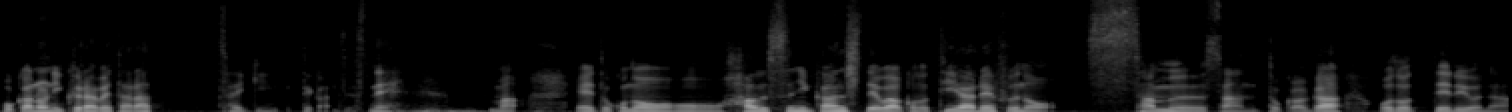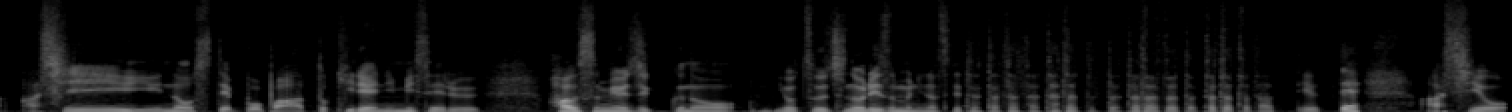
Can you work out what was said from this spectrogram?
他のに比べたら最近って感じですね。まあ、えっ、ー、と、このハウスに関しては、この TRF のサムさんとかが踊っているような足のステップをパーッと綺麗に見せるハウスミュージックの四つ打ちのリズムに乗せてタタタタタタタタタタタタタタタって言って足を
